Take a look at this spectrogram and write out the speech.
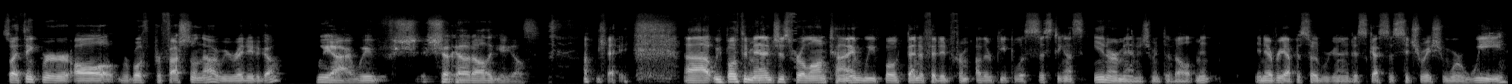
So, I think we're all, we're both professional now. Are we ready to go? We are. We've sh- shook out all the giggles. Okay. Uh, we've both been managers for a long time. We've both benefited from other people assisting us in our management development. In every episode, we're going to discuss a situation where we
